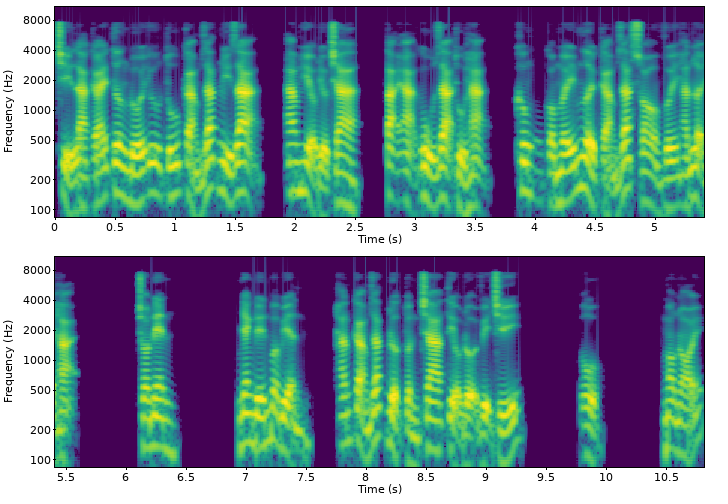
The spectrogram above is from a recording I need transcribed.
chỉ là cái tương đối ưu tú cảm giác lý dạ am hiểu điều tra, tại ạ cụ dạ thủ hạ, không có mấy người cảm giác so với hắn lợi hại. Cho nên, nhanh đến bờ biển hắn cảm giác được tuần tra tiểu đội vị trí. Ồ, mau nói.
